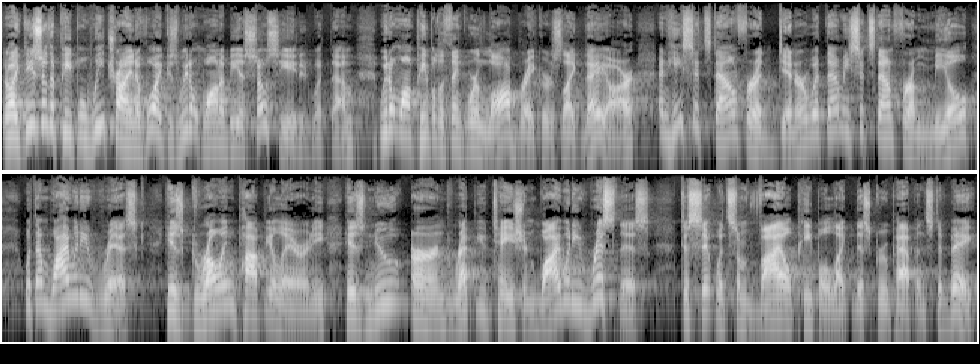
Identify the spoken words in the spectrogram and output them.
They're like, these are the people we try and avoid because we don't want to be associated with them. We don't want people to think we're lawbreakers like they are. And he sits down for a dinner with them, he sits down for a meal with them. Why would he risk his growing popularity, his new earned reputation? Why would he risk this to sit with some vile people like this group happens to be?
